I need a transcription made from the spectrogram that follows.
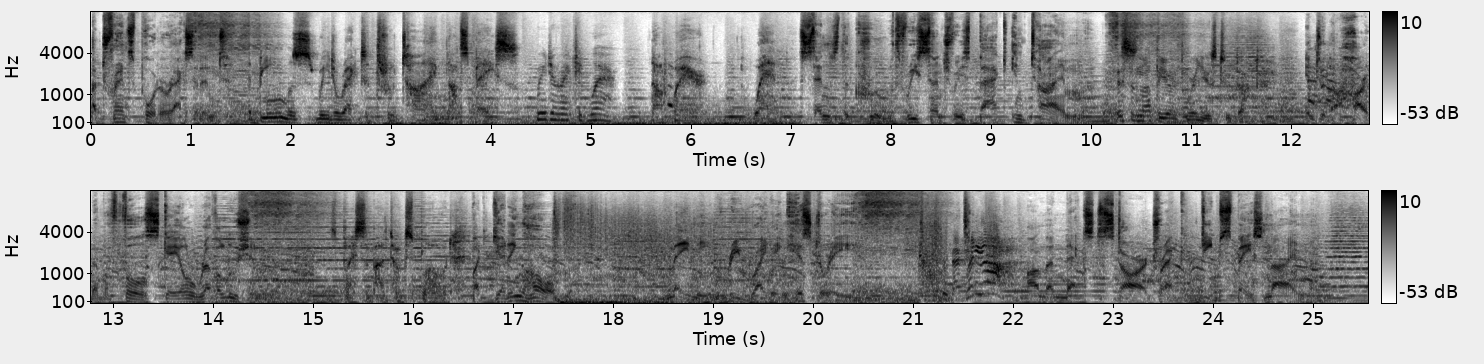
A transporter accident. The beam was redirected through time, not space. Redirected where? Not where, when. Sends the crew three centuries back in time. This is not the Earth we're used to, Doctor. Into the heart of a full scale revolution. This place is about to explode. But getting home may mean rewriting history. That's enough! On the next Star Trek Deep Space Nine.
